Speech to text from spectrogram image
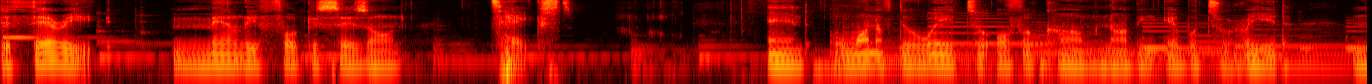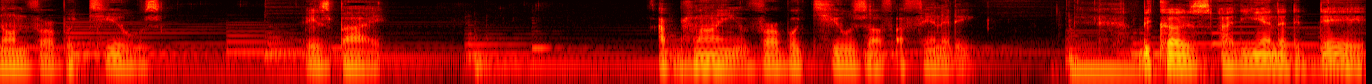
the theory mainly focuses on text. And one of the way to overcome not being able to read nonverbal cues is by applying verbal cues of affinity. Because at the end of the day,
